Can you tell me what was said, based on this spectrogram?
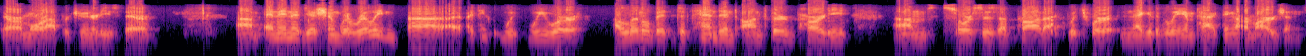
there are more opportunities there. Um, and in addition, we're really, uh, I think we, we were a little bit dependent on third-party um, sources of product, which were negatively impacting our margins.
